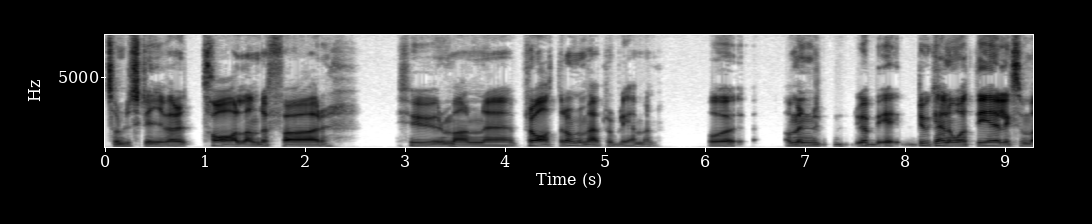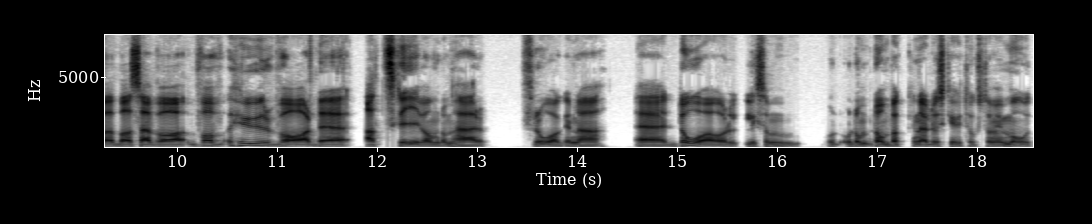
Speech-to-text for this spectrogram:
som du skriver, talande för hur man eh, pratar om de här problemen. Och, ja, men, du kan återge liksom bara, bara så här, vad, vad, hur var det att skriva om de här frågorna eh, då och, liksom, och, och de, de, böckerna du skrev, hur togs de emot?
